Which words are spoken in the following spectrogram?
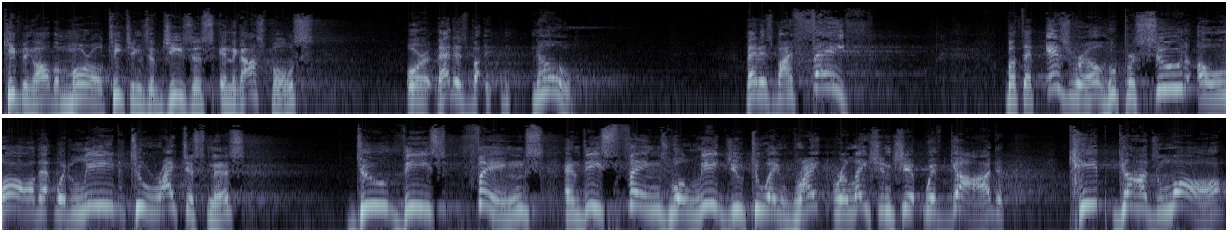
keeping all the moral teachings of Jesus in the Gospels. Or that is by, no. That is by faith but that Israel, who pursued a law that would lead to righteousness, do these things, and these things will lead you to a right relationship with God. Keep God's law,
